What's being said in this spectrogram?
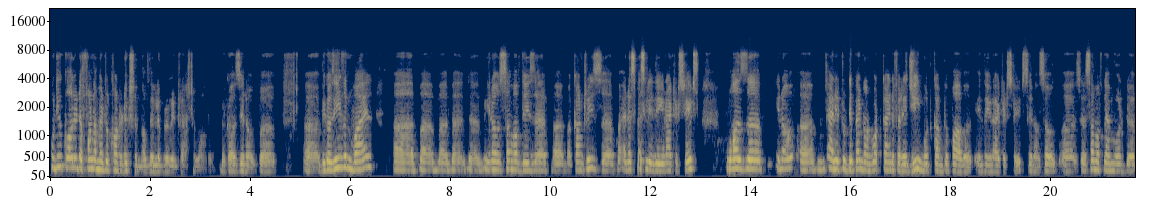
would you call it a fundamental contradiction of the liberal international order? Because, you know, uh, because even while uh, you know, some of these uh, countries, and especially the United States, was you know, um, and it would depend on what kind of a regime would come to power in the United States, you know. So, uh, so some of them would uh,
